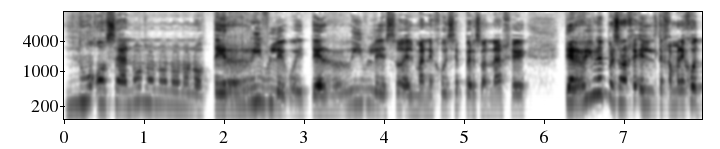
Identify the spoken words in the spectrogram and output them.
No, o sea, no, no, no, no, no, no. Terrible, güey. Terrible eso, el manejo de ese personaje. Terrible el personaje, el manejo de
